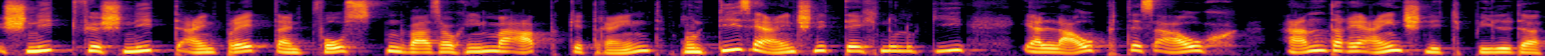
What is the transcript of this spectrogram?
Schnitt für Schnitt ein Brett, ein Pfosten, was auch immer abgetrennt. Und diese Einschnitttechnologie erlaubt es auch, andere Einschnittbilder,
